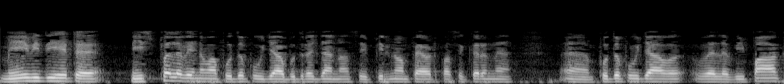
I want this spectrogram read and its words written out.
මේ විදිහට නිෂ්ඵල වෙනවා පුද පූජා බුදුරජාණන් වහන්සේ පිරිනොම් පෑවට පස්සේ කරන පුද පූජාව වල විපාක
